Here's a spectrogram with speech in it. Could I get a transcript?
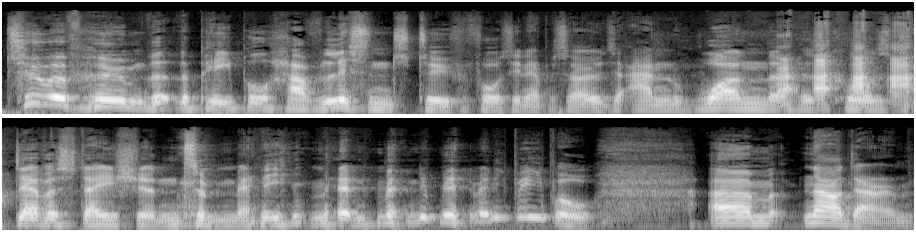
Two of whom that the people have listened to for 14 episodes, and one that has caused devastation to many, many, many, many, many people. Um, now, Darren,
